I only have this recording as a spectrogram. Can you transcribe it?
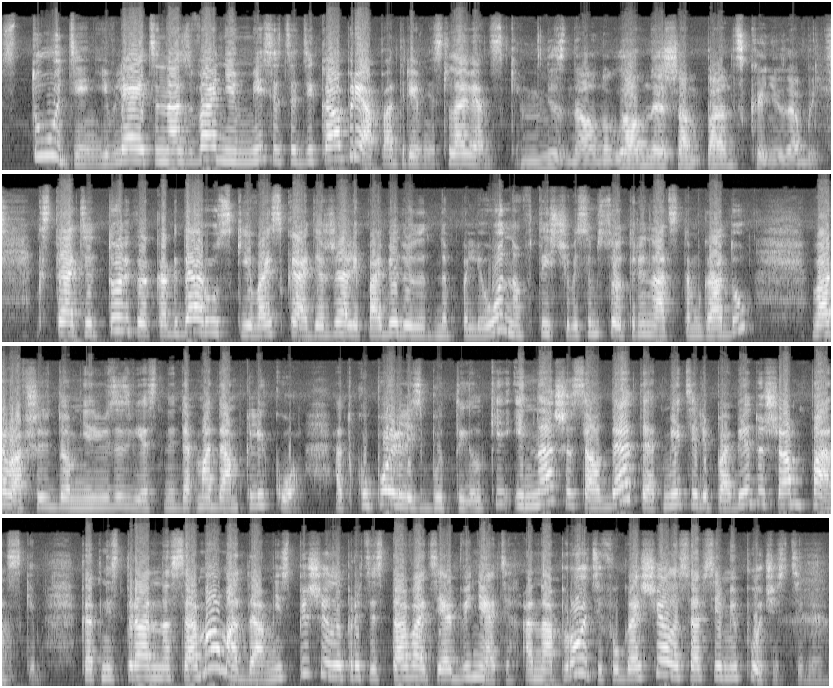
Студень является названием месяца декабря по-древнеславянски. Не знал, но главное шампанское не забыть. Кстати, только когда русские войска одержали победу над Наполеоном в 1813 году, ворвавшись в дом неизвестной мадам Клико, откупорились бутылки, и наши солдаты отметили победу шампанским. Как ни странно, сама мадам не спешила протестовать и обвинять их, а напротив угощала со всеми почестями.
